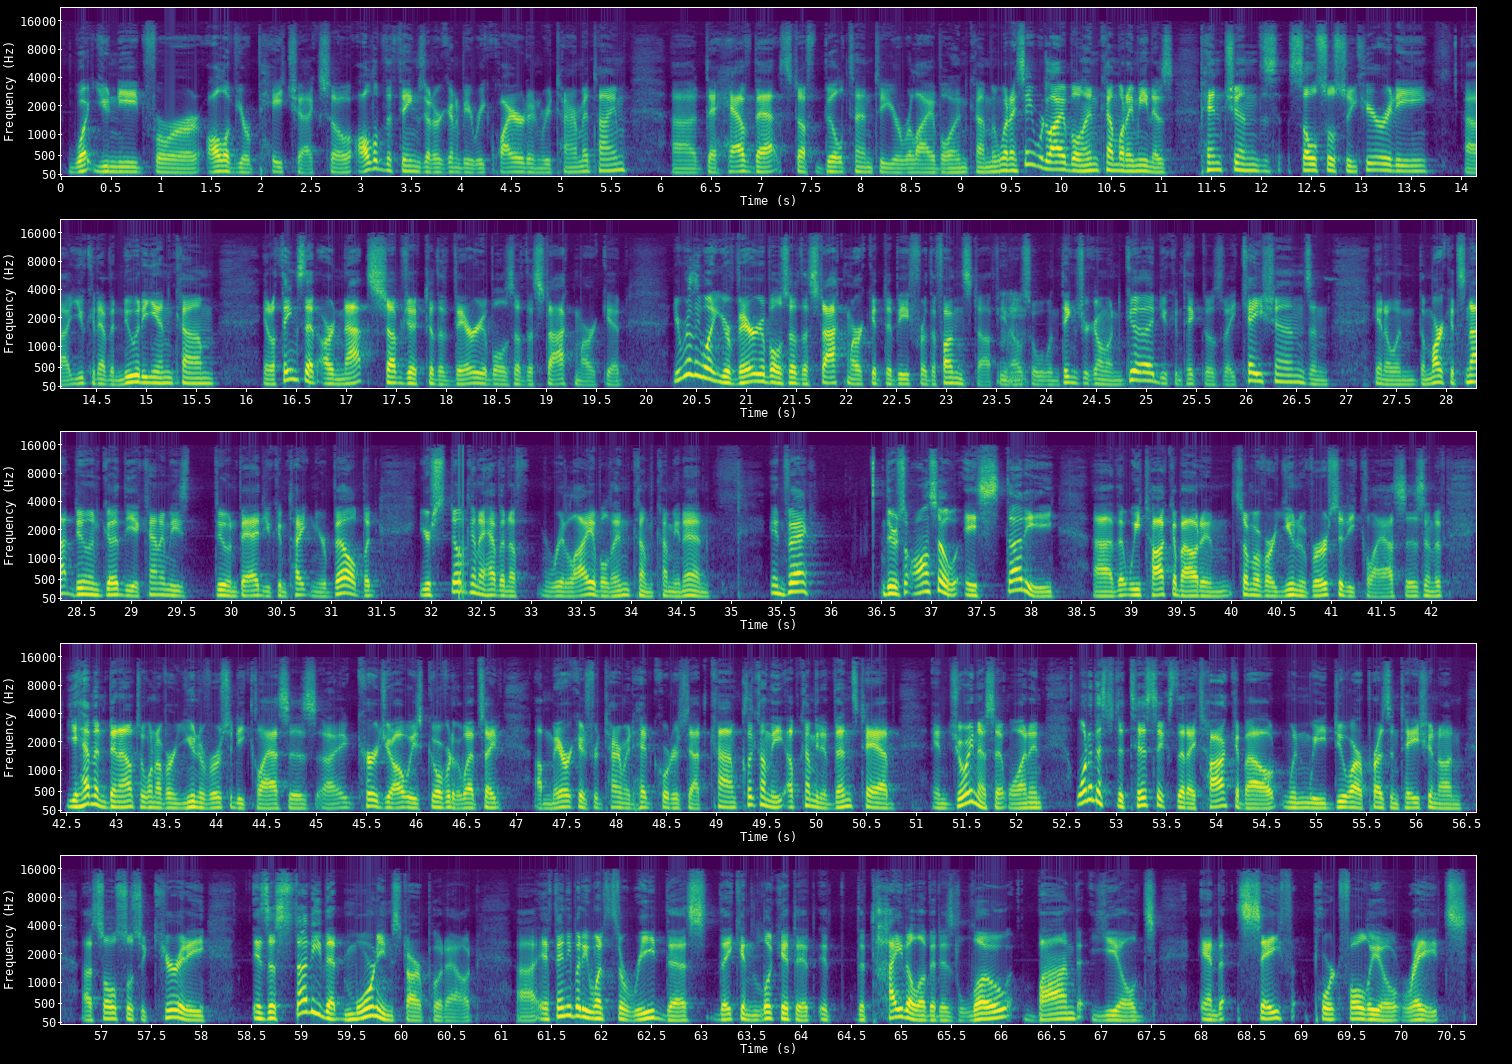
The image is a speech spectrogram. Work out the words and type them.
what you need for all of your paychecks. So all of the things that are going to be required in retirement time uh, to have that stuff built into your reliable income. And when I say reliable income, what I mean is pensions, Social Security. Uh, you can have annuity income. You know things that are not subject to the variables of the stock market. You really want your variables of the stock market to be for the fun stuff. You know, so when things are going good, you can take those vacations, and you know when the market's not doing good, the economy's doing bad, you can tighten your belt, but you're still going to have enough reliable income coming in. In fact, there's also a study uh, that we talk about in some of our university classes. And if you haven't been out to one of our university classes, I encourage you always go over to the website, americasretirementheadquarters.com, click on the upcoming events tab and join us at one. And one of the statistics that I talk about when we do our presentation on uh, Social Security is a study that Morningstar put out. Uh, if anybody wants to read this, they can look at it. it. The title of it is Low Bond Yields and Safe Portfolio Rates.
